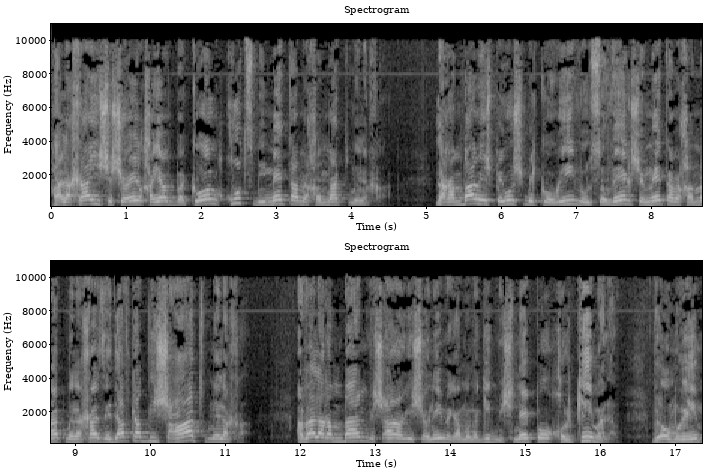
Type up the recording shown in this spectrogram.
ההלכה היא ששואל חייב בכל חוץ ממתה מחמת מלאכה. לרמב"ם יש פירוש מקורי והוא סובר שמתה מחמת מלאכה זה דווקא בשעת מלאכה. אבל הרמב"ן ושאר הראשונים וגם המגיד משנה פה חולקים עליו ואומרים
